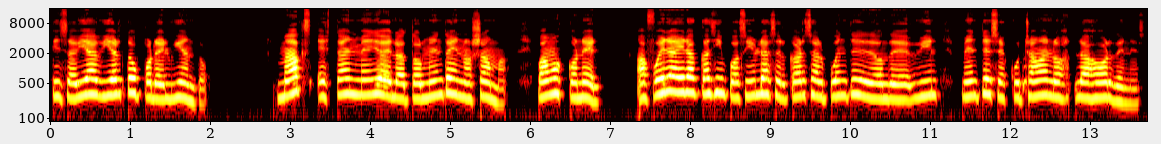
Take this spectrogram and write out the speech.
que se había abierto por el viento. Max está en medio de la tormenta y nos llama. Vamos con él. Afuera era casi imposible acercarse al puente de donde débilmente se escuchaban las órdenes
